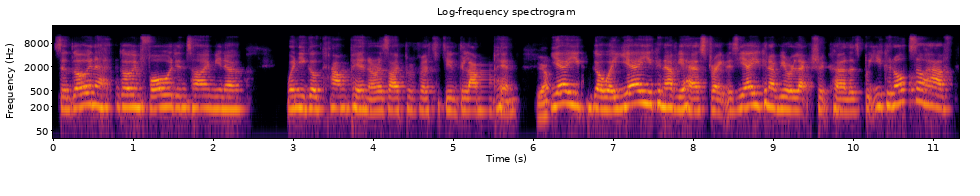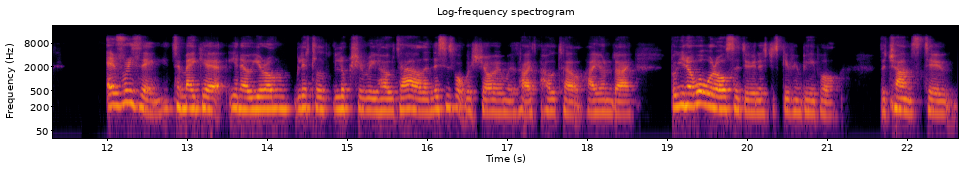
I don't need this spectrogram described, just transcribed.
So going going forward in time, you know, when you go camping or as I prefer to do glamping. Yeah. Yeah, you can go away. Yeah, you can have your hair straighteners. Yeah, you can have your electric curlers, but you can also have everything to make it, you know, your own little luxury hotel. And this is what we're showing with Hotel Hyundai. But you know what we're also doing is just giving people the chance to,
